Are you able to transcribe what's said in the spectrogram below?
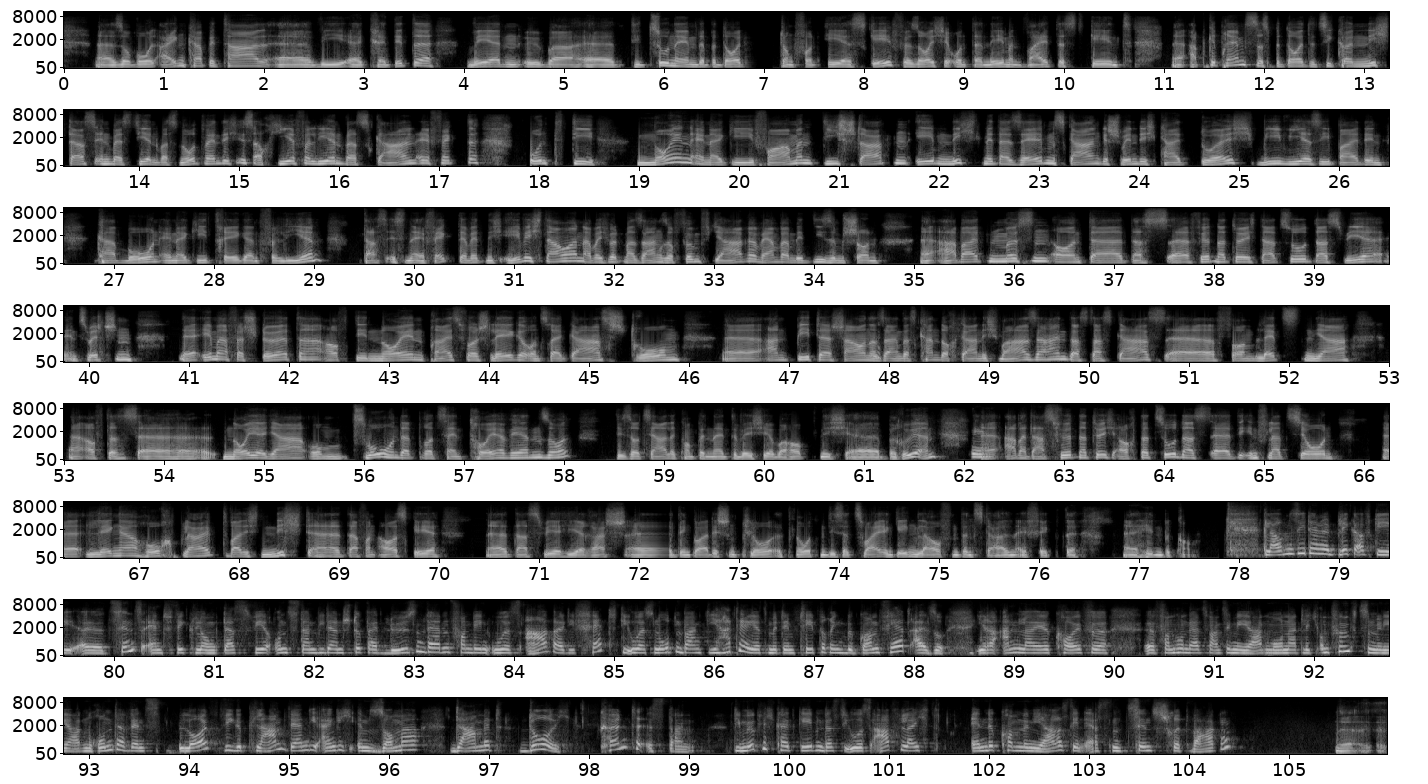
sowohl Eigenkapital wie Kredite werden über die zunehmende Bedeutung von ESG für solche Unternehmen weitestgehend äh, abgebremst. Das bedeutet, sie können nicht das investieren, was notwendig ist. Auch hier verlieren wir Skaleneffekte und die neuen Energieformen, die starten eben nicht mit derselben Skalengeschwindigkeit durch, wie wir sie bei den Carbon-Energieträgern verlieren. Das ist ein Effekt, der wird nicht ewig dauern, aber ich würde mal sagen, so fünf Jahre werden wir mit diesem schon äh, arbeiten müssen. Und äh, das äh, führt natürlich dazu, dass wir inzwischen äh, immer verstörter auf die neuen Preisvorschläge unserer Gas-, Strom- äh, Anbieter schauen und sagen, das kann doch gar nicht wahr sein, dass das Gas äh, vom letzten Jahr auf das neue Jahr um 200 Prozent teuer werden soll. Die soziale Komponente will ich hier überhaupt nicht äh, berühren. Ja. Äh, aber das führt natürlich auch dazu, dass äh, die Inflation äh, länger hoch bleibt, weil ich nicht äh, davon ausgehe, äh, dass wir hier rasch den gordischen Knoten, diese zwei entgegenlaufenden Skaleneffekte hinbekommen. Glauben Sie denn mit Blick auf die äh, Zinsentwicklung, dass wir uns dann wieder ein Stück weit lösen werden von den USA? Weil die FED, die US-Notenbank, die hat ja jetzt mit dem Tapering begonnen, fährt also ihre Anleihekäufe äh, von 120 Milliarden monatlich um 15 Milliarden runter. Wenn es läuft wie geplant, werden die eigentlich im Sommer damit durch. Könnte es dann die Möglichkeit geben, dass die USA vielleicht Ende kommenden Jahres den ersten Zinsschritt wagen? Ja, äh,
